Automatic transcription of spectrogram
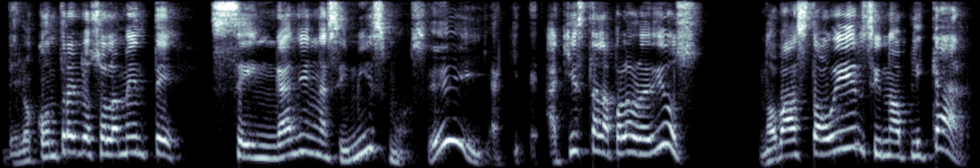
De lo contrario, solamente se engañan a sí mismos. aquí, aquí está la palabra de Dios. No basta oír, sino aplicar.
